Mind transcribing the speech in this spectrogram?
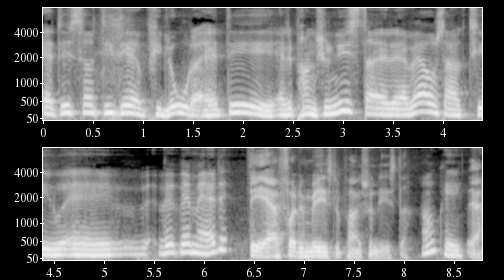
Er det så de der piloter? Er det, er det pensionister? Er det erhvervsaktive? Øh, hvem er det? Det er for det meste pensionister. Okay. Ja.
